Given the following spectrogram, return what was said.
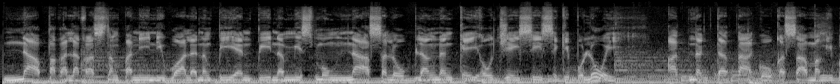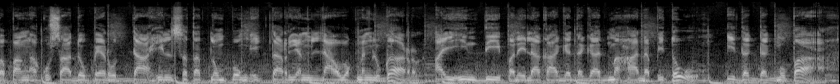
Napakalakas ng paniniwala ng PNP na mismong nasa loob lang ng KOJC si Kibuloy at nagtatago kasamang iba pang akusado pero dahil sa 30 ektaryang lawak ng lugar ay hindi pa nila kagad-agad mahanap ito. Idagdag mo pa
